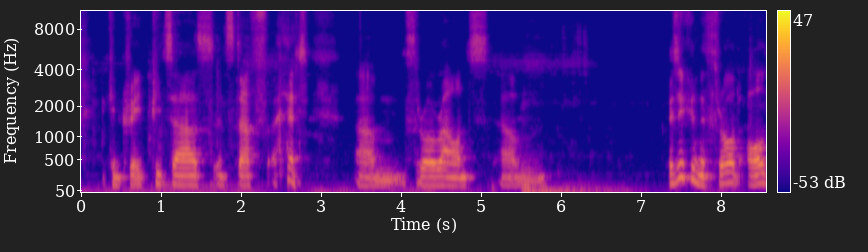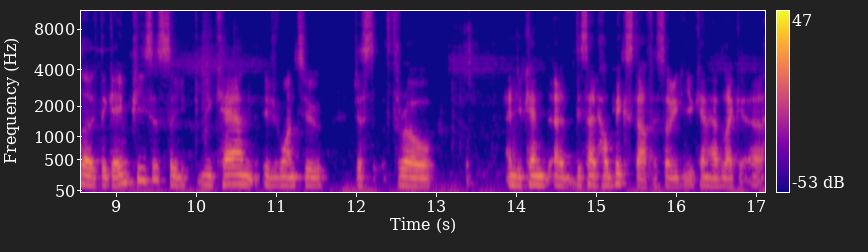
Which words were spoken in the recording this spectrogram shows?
you can create pizzas and stuff, and um, throw around. Um, basically, can throw out all the, the game pieces, so you, you can, if you want to, just throw and you can uh, decide how big stuff is. So you, you can have like a,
